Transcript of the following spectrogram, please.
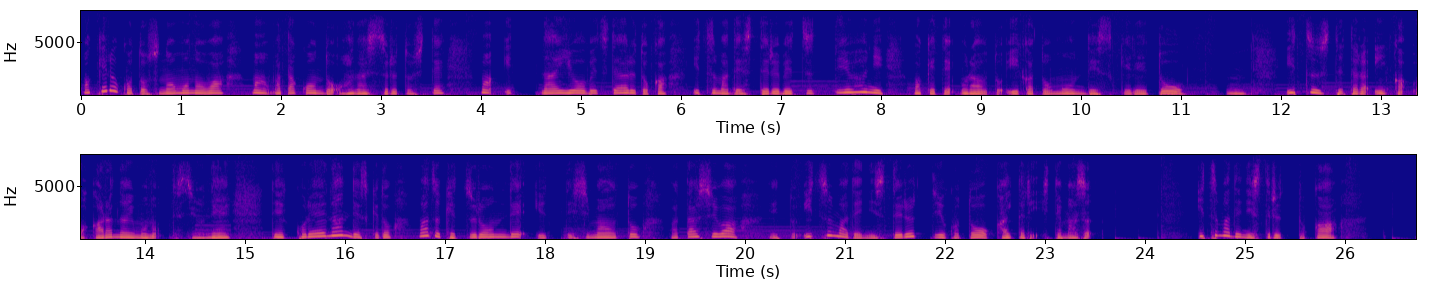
分けることそのものは、まあ、また今度お話しするとして、まあ、内容別であるとかいつまで捨てる別っていうふうに分けてもらうといいかと思うんですけれど、うん、いつ捨てたらいいかわからないものですよね。で、これなんですけど、まず結論で言ってしまうと、私は、えっと、いつまでに捨てるっていうことを書いたりしてます。いつまでに捨てるとか、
